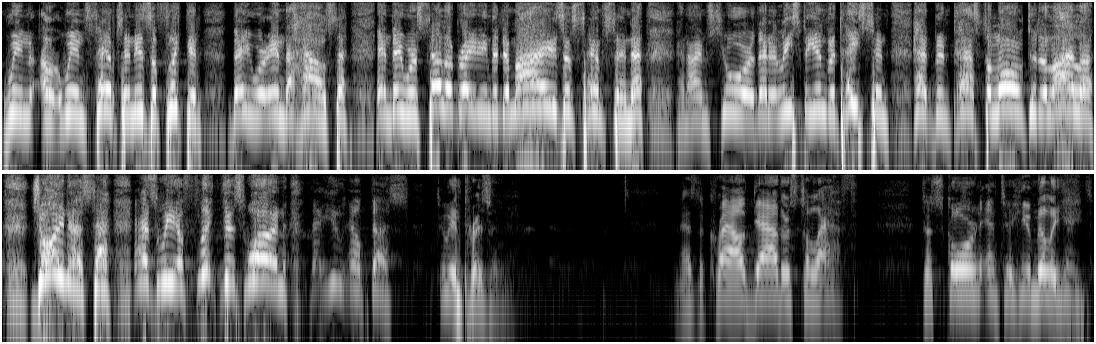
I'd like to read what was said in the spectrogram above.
when, uh, when Samson Samson is afflicted, they were in the house uh, and they were celebrating the demise of Samson. Uh, and I'm sure that at least the invitation had been passed along to Delilah join us uh, as we afflict this one that you helped us to imprison. And as the crowd gathers to laugh, to scorn, and to humiliate,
